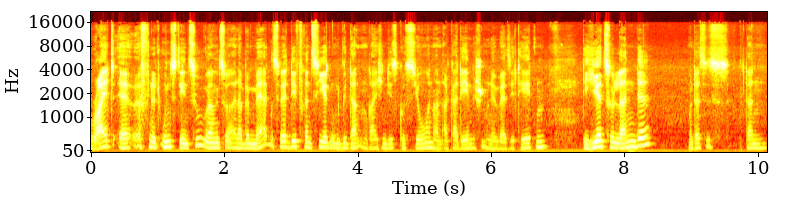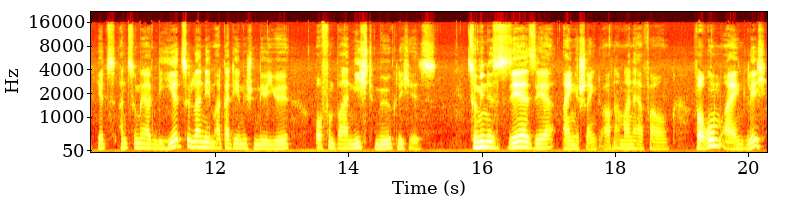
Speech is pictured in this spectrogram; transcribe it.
Wright eröffnet uns den Zugang zu einer bemerkenswert differenzierten und gedankenreichen Diskussion an akademischen Universitäten, die hierzulande, und das ist dann jetzt anzumerken, die hierzulande im akademischen Milieu offenbar nicht möglich ist. Zumindest sehr, sehr eingeschränkt, auch nach meiner Erfahrung. Warum eigentlich?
